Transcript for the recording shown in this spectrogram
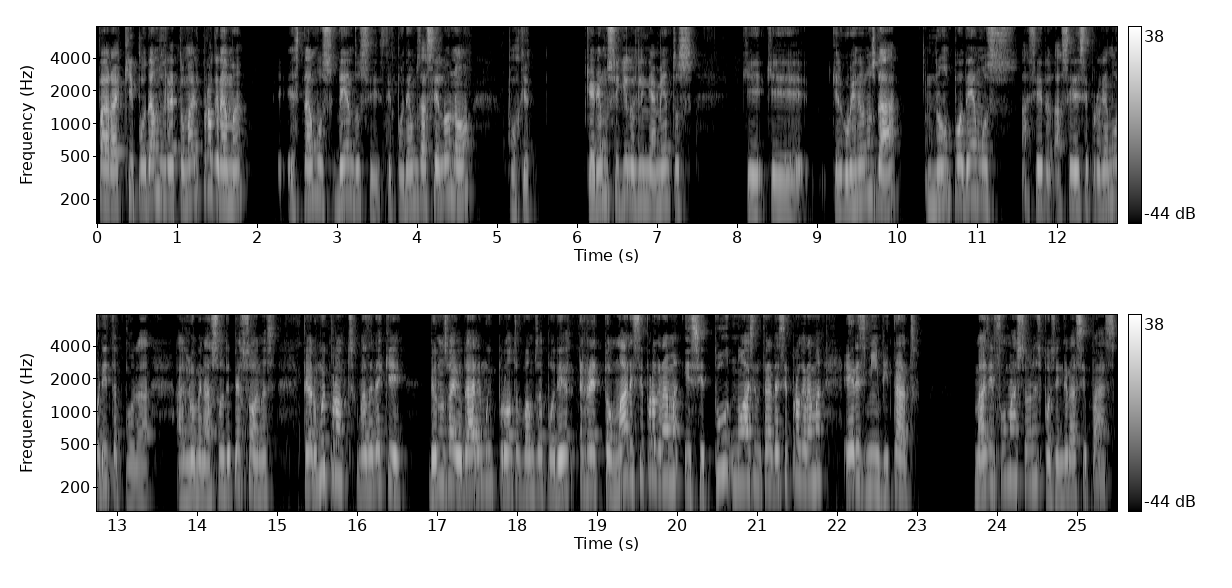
para que podamos retomar el programa. Estamos viendo si, si podemos hacerlo o no, porque queremos seguir los lineamientos que, que, que el gobierno nos da. Não podemos fazer, fazer esse programa ahorita por a aglomeração de pessoas, pero muito pronto, vas a ver que Deus nos vai ajudar e muito pronto vamos a poder retomar esse programa. E se tu não has entrado nesse programa, eres mi invitado. Mais informações, pois, em Graça e Paz,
